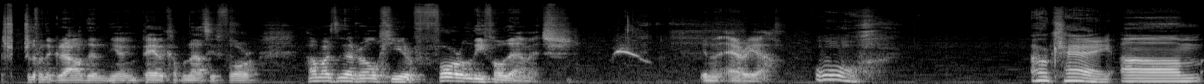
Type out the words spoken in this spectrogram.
shoot from the ground and you know impale a couple Nazis for. How much did I roll here? Four lethal damage in an area. Oh. Okay. Um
